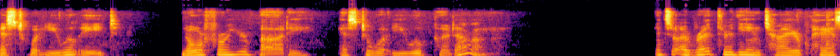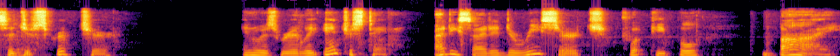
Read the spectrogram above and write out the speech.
as to what you will eat, nor for your body as to what you will put on. And so I read through the entire passage of Scripture and was really interesting. I decided to research what people buy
